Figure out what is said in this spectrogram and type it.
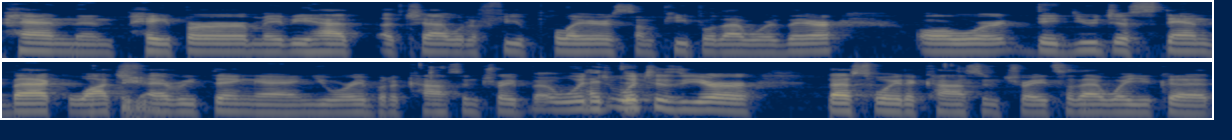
pen and paper, maybe had a chat with a few players, some people that were there? Or were, did you just stand back, watch everything, and you were able to concentrate? But which, I which is your best way to concentrate so that way you could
